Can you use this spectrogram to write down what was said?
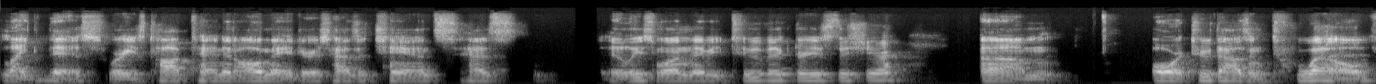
like this, where he's top 10 in all majors, has a chance, has at least one, maybe two victories this year? Um, or 2012,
